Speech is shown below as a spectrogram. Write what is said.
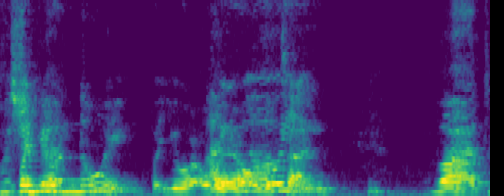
what But you are knowing, but you are aware all the time. But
